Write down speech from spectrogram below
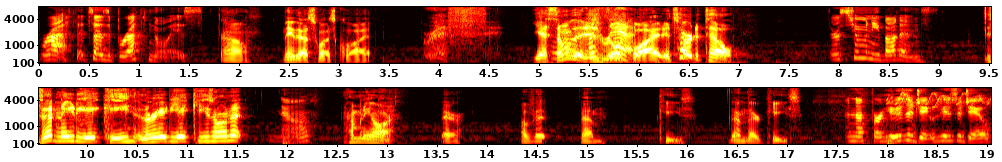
breath. It says breath noise. Oh, maybe that's why it's quiet. breath Yeah, some of it is Like real that. quiet. It's hard to tell. There's too many buttons. Is that an 88 key? Are there 88 keys on it? No. How many are there of it? Them keys. Them their keys. Enough for who's a Jew? Who's a Jew?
